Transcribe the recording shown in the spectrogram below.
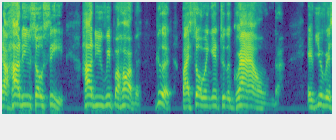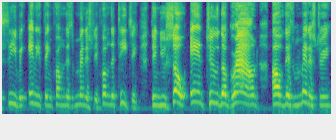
Now, how do you sow seed? How do you reap a harvest? Good. By sowing into the ground. If you're receiving anything from this ministry, from the teaching, then you sow into the ground of this ministry.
